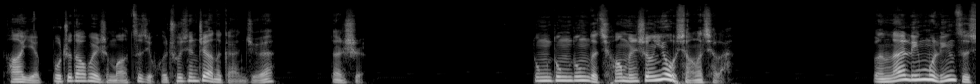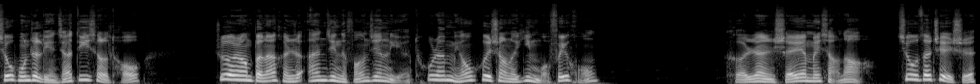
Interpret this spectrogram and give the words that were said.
他也不知道为什么自己会出现这样的感觉，但是。咚咚咚的敲门声又响了起来。本来铃木玲子羞红着脸颊低下了头，这让本来很是安静的房间里突然描绘上了一抹绯红。可任谁也没想到，就在这时，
